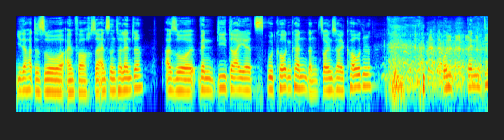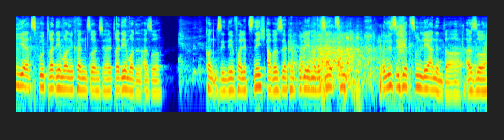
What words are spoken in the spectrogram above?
Jeder hatte so einfach seine einzelnen Talente. Also, wenn die drei jetzt gut coden können, dann sollen sie halt coden. Und wenn die jetzt gut 3D modeln können, sollen sie halt 3D modeln. Also konnten sie in dem Fall jetzt nicht, aber es ist ja kein Problem. Man ist, hier zum, man ist hier zum Lernen da. Also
